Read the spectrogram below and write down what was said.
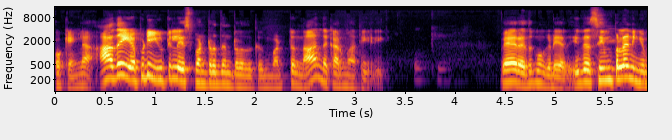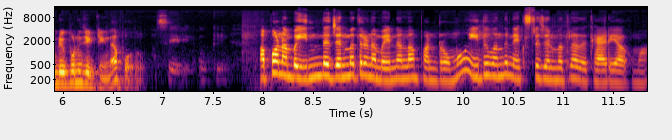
ஓகேங்களா? அதை எப்படி யூட்டிலைஸ் பண்ணுறதுன்றதுக்கு மட்டும்தான் இந்த கர்மா தியரி ஓகே. வேற எதுக்கும் கிடையாது. இதை சிம்பிளாக நீங்கள் இப்படி புரிஞ்சுக்கிட்டீங்கன்னா போதும். சரி ஓகே. அப்போ நம்ம இந்த ஜென்மத்துல நம்ம என்னெல்லாம் பண்றோமோ இது வந்து நெக்ஸ்ட் ஜென்மத்துல அது கேரி ஆகுமா?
